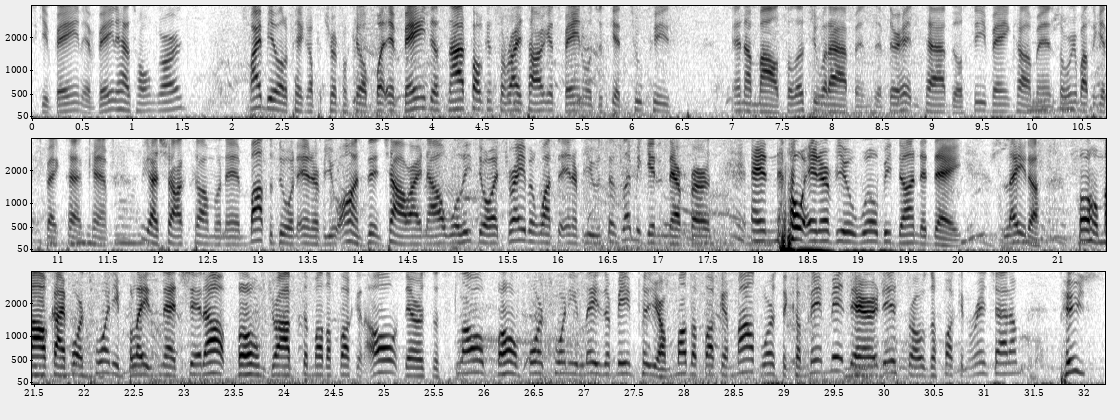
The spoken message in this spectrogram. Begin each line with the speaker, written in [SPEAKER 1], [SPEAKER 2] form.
[SPEAKER 1] risky Vayne. If Vayne has home guards, might be able to pick up a triple kill. But if Vayne does not focus the right targets, Vayne will just get two-pieced in a mouth. So let's see what happens. If they're hitting tab, they'll see Vayne come in. So we're about to get spec tab camp. We got Sjokz coming in. About to do an interview on Xin Zhao right now. Will he do it? Draven wants an interview. Says, let me get in there first. And no interview will be done today. Later. Boom, Maokai 420 blazing that shit up. Boom, drops the motherfucking ult. There's the slow. Boom, 420 laser beam to your motherfucking mouth. Where's the commitment? There it is. Throws a fucking wrench at him. Peace.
